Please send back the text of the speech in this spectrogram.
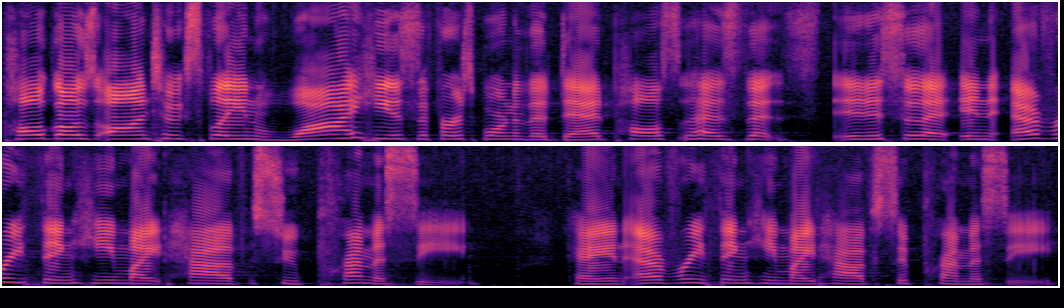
Paul goes on to explain why he is the firstborn of the dead. Paul says that it is so that in everything he might have supremacy. Okay, in everything he might have supremacy.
